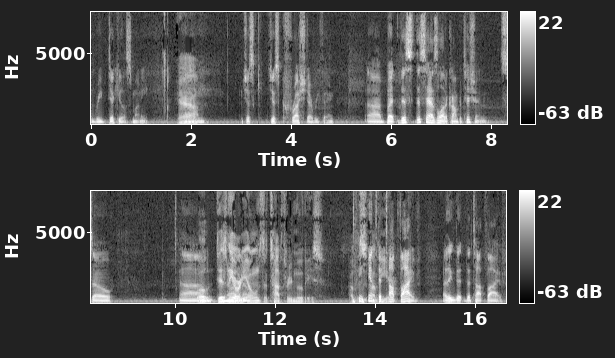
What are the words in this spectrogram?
ridiculous money. Yeah. Um, just just crushed everything. Uh, but this this has a lot of competition. So, um, well, you Disney know, already owns the top 3 movies of the, yeah, of the, the top five. I think that the top five.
